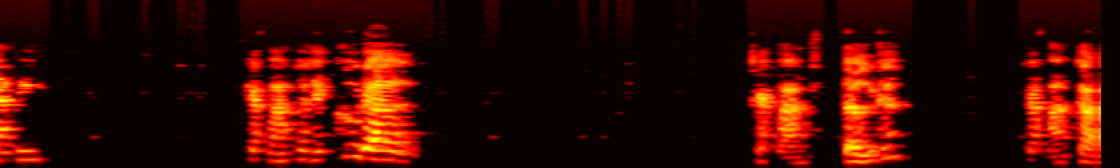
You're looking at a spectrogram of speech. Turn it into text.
ra đi. Các bạn có thể cứu đời. Các bạn tự thức các bạn cần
